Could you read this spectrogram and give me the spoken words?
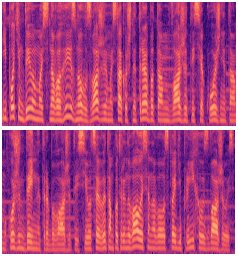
І потім дивимось на ваги, знову зважуємось. Також не треба там важитися кожні там, кожен день не треба важитись. І оце ви там потренувалися на велосипеді, приїхали, зважились.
